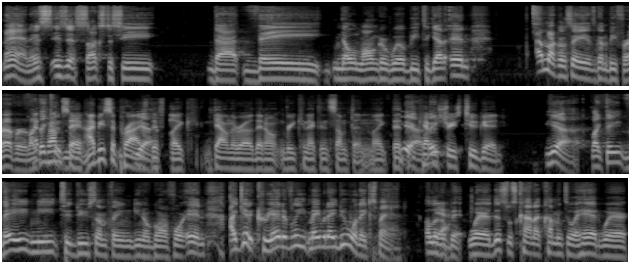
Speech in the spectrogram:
man, it's it just sucks to see that they no longer will be together. And I'm not going to say it's going to be forever. Like That's they what I'm saying. make- I'd be surprised Yeah. if like down the road they don't reconnect in something like that. Yeah, their they- chemistry is too good. Yeah, like they they need to do something, you know, going forward. And I get it creatively, maybe they do want to expand a little Yeah. bit. Where this was kind of coming to a head, where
